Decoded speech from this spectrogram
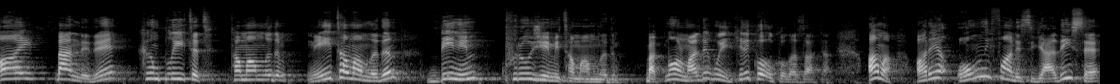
I ben dedi completed tamamladım. Neyi tamamladım? Benim projemi tamamladım. Bak normalde bu ikili kol kola zaten. Ama araya own ifadesi geldiyse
